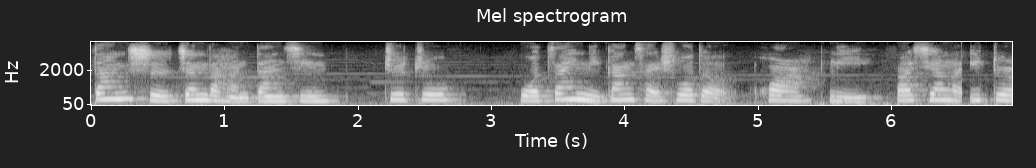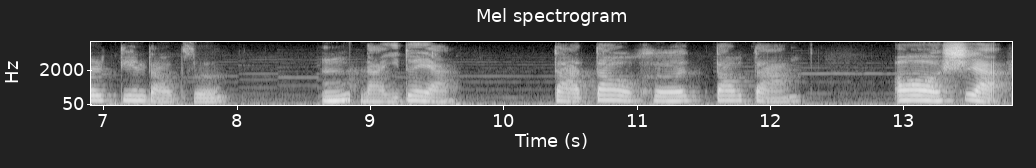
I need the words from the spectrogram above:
当时真的很担心。猪猪，我在你刚才说的话里发现了一对颠倒词，嗯，哪一对呀？打到和到达。哦，是啊，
